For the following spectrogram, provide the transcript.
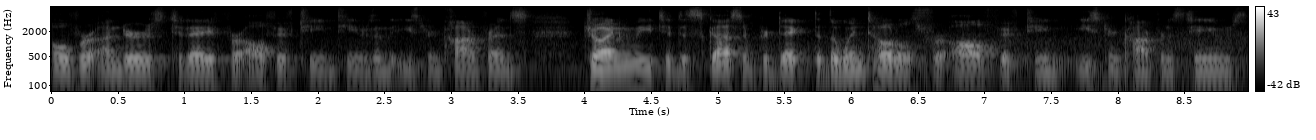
over unders today for all 15 teams in the Eastern Conference. Joining me to discuss and predict the win totals for all 15 Eastern Conference teams,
